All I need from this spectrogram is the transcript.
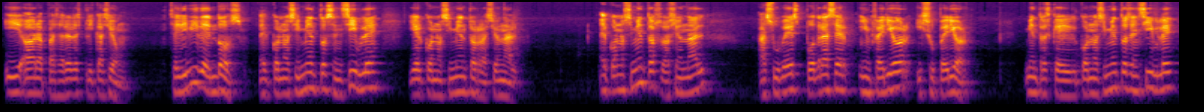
y ahora pasaré a la explicación se divide en dos, el conocimiento sensible y el conocimiento racional. El conocimiento racional, a su vez, podrá ser inferior y superior, mientras que el conocimiento sensible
